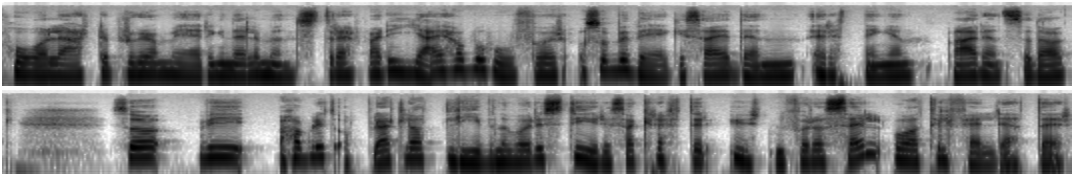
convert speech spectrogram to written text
pålærte programmeringen eller mønsteret, hva er det jeg har behov for, og så bevege seg i den retningen hver eneste dag. Så vi har blitt opplært til at livene våre styres av krefter utenfor oss selv og av tilfeldigheter.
